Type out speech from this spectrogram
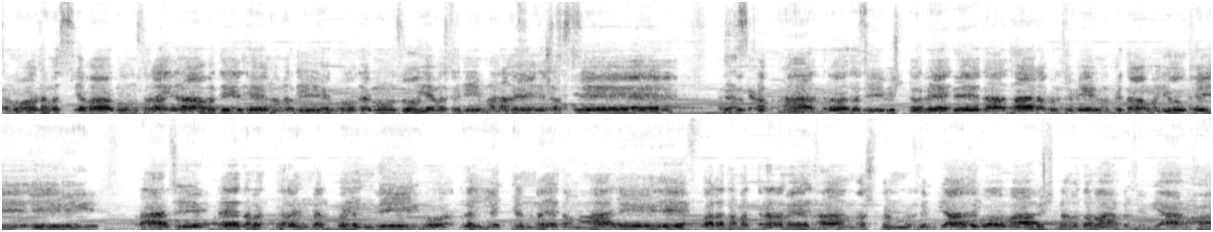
समोढमस्य वागुं सुरैरावतीधेनुमतेः भूतगुंसूयवसिनी मनवे यशस्ये। द्वादशी विष्णुरेते दाधार पृथिवीमभितो मयूखैः प्राची प्रेतमद्धरम् कल्पयन्ति गोत्रम् यज्ञम् नयतम् मालीः परतमत्र रमेधाम् अश्वम् पृथिव्या दिवो वा विष्णुत वा पृथिव्या महा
